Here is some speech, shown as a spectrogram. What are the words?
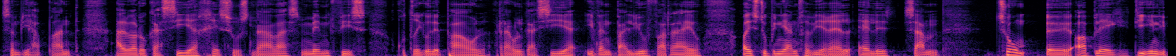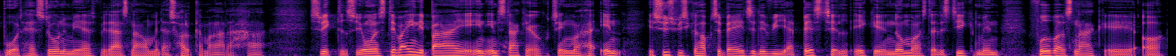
som de har brændt. Alvaro Garcia, Jesus Navas, Memphis, Rodrigo de Paul, Raul Garcia, Ivan Baliu Farrayo og Estupinian fra Villarreal, alle sammen to øh, oplæg, de egentlig burde have stående mere ved deres navn, men deres holdkammerater har svigtet. Så Jonas, det var egentlig bare en, en snak, jeg kunne tænke mig at have ind. Jeg synes, vi skal hoppe tilbage til det, vi er bedst til. Ikke øh, nummer og statistik, men fodboldsnak øh, og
